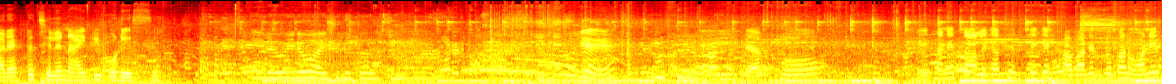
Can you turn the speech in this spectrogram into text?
আর একটা ছেলে নাইটি পরে এসছে। দেখো এখানে তাল গাছের থেকে খাবারের দোকান অনেক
